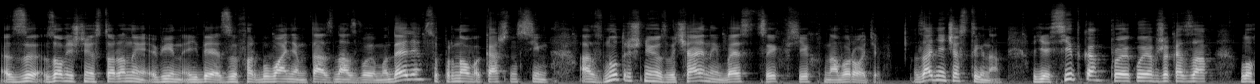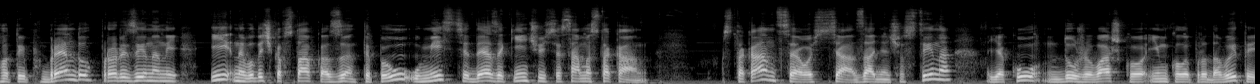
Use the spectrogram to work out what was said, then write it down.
З зовнішньої сторони він йде з фарбуванням та з назвою моделі Supernova Cushion 7, а з внутрішньої звичайний без цих всіх наворотів. Задня частина є сітка, про яку я вже казав, логотип бренду прорезинений, і невеличка вставка з ТПУ у місці, де закінчується саме стакан. Стакан це ось ця задня частина, яку дуже важко інколи продавити,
